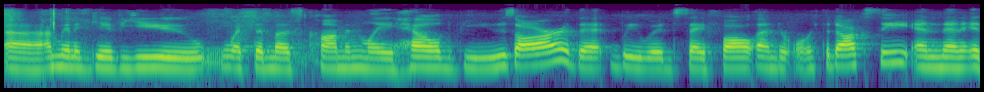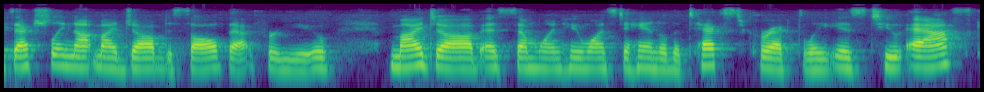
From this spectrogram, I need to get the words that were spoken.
Uh, I'm going to give you what the most commonly held views are that we would say fall under orthodoxy. And then it's actually not my job to solve that for you. My job as someone who wants to handle the text correctly is to ask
